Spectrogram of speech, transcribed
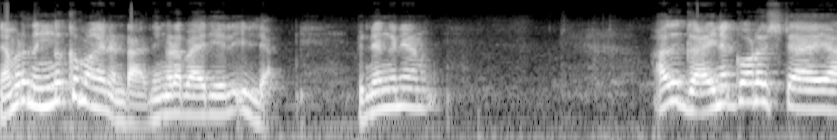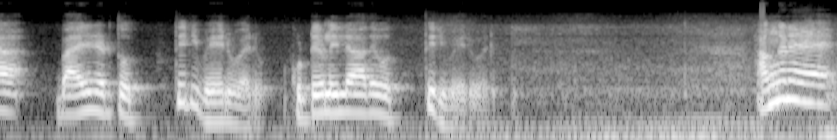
ഞാൻ പറഞ്ഞു നിങ്ങൾക്ക് മകനുണ്ടാ? നിങ്ങളുടെ ഭാര്യയിൽ ഇല്ല. പിന്നെ എങ്ങനെയാണ്? അത് ഗൈനക്കോളജിസ്റ്റായ ഭാര്യയുടെ അടുത്ത് ഒത്തിരി പേര് വരും. കുട്ടികളില്ലാതെ ഒത്തിരി പേര് വരും. അങ്ങനെ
